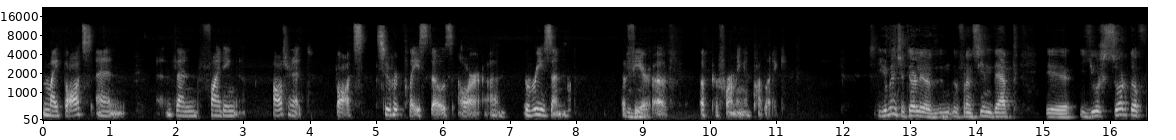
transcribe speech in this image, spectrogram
my thoughts, and then finding alternate thoughts to replace those or um, reason the mm-hmm. fear of of performing in public. You mentioned earlier, Francine, that uh, you sort of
